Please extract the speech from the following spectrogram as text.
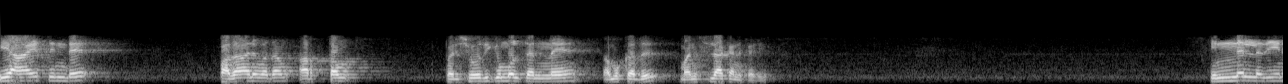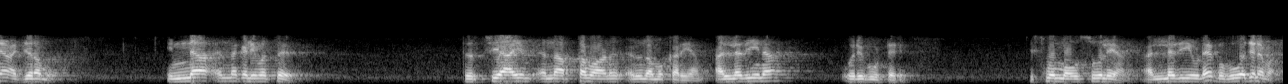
ഈ ആയത്തിന്റെ പദാനുപദം അർത്ഥം പരിശോധിക്കുമ്പോൾ തന്നെ നമുക്കത് മനസ്സിലാക്കാൻ കഴിയും. ഇന്നല്ലതീന അജിറമു. ഇന്ന എന്ന കലിമത്ത് തീർച്ചയായും എന്ന അർത്ഥമാണ് എന്ന് നമുക്കറിയാം. അല്ലദീന ഒരു കൂട്ടര്. ഇസ്മു മൗസൂലയാണ്. അല്ലദിയുടെ ബഹുവചനമാണ്.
